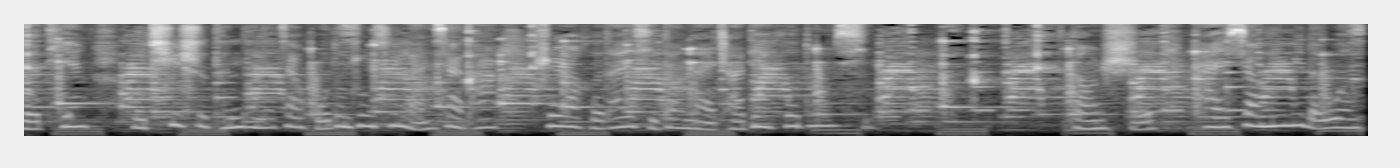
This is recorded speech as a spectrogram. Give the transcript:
隔天，我气势腾腾地在活动中心拦下他，说要和他一起到奶茶店喝东西。当时他还笑眯眯地问：“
